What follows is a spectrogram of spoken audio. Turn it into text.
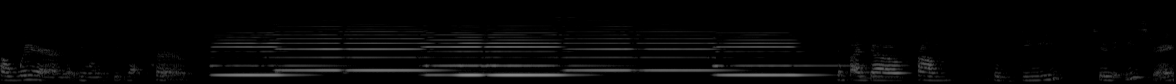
aware that you want to keep that curve. String.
